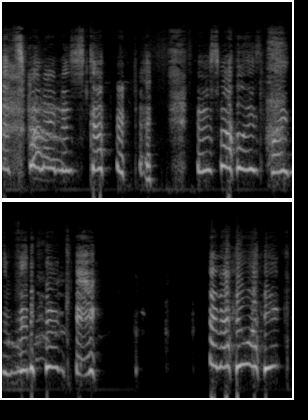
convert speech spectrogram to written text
That's when I discovered it. It was while I was playing the video game, and I like.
